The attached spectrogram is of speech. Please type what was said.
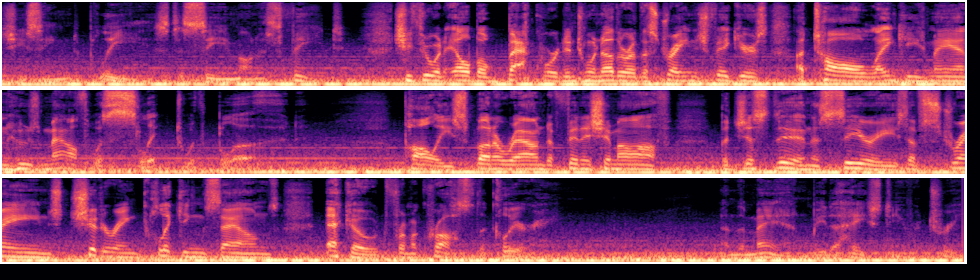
She seemed pleased to see him on his feet. She threw an elbow backward into another of the strange figures, a tall, lanky man whose mouth was slicked with blood. Polly spun around to finish him off, but just then a series of strange, chittering, clicking sounds echoed from across the clearing, and the man beat a hasty retreat.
